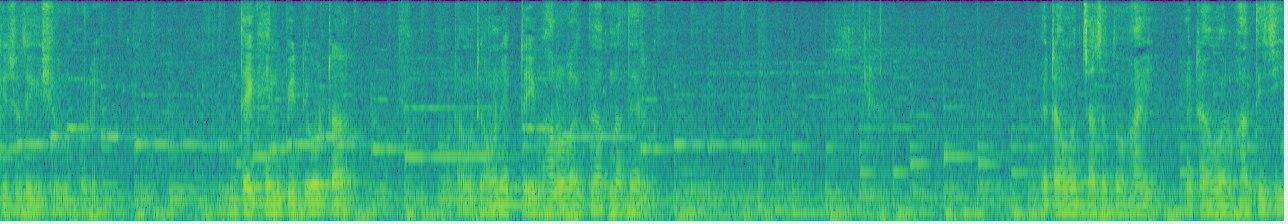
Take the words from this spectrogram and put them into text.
কিছু থেকে শুরু করে। দেখেন ভিডিওটা, মোটামুটি অনেকটাই ভালো লাগবে আপনাদের। এটা আমার চাচাতো ভাই, এটা আমার ভাতিজি।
